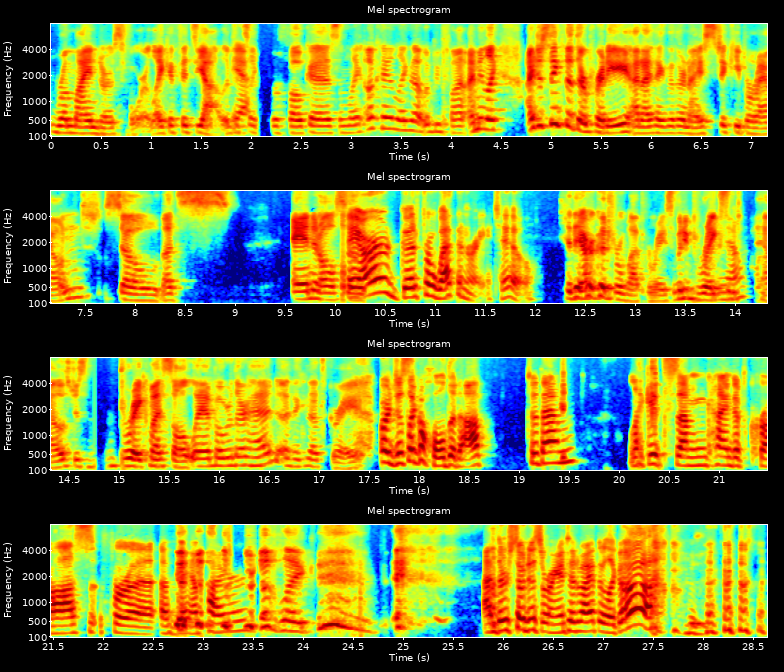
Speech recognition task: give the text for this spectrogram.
reminders for like if it's yeah if Yeah. it's like for focus i'm like okay like that would be fun i mean like i just think that they're pretty and i think that they're nice to keep around so that's And it also They are good for weaponry too. they are good for weaponry. Somebody breaks You know? into my house, just break my salt lamp over their head. I think that's great. Or just like hold it up to them. Like it's some kind of cross for a, a vampire. Like and they're so disoriented by it. They're like, ah,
